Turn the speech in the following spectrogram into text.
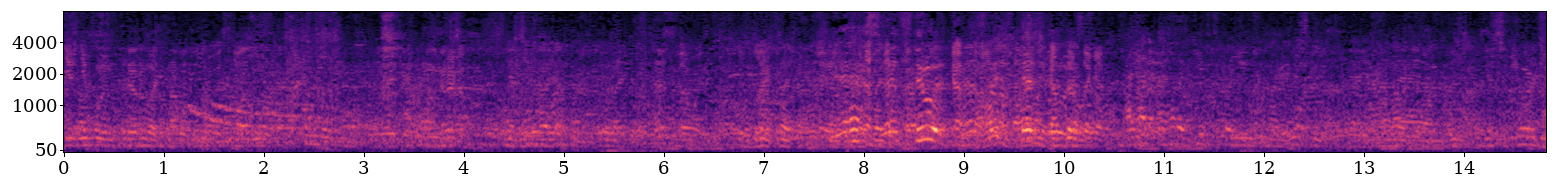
Не, не будем прерывать народ новости. Yes, let's do it. Let's do it. I had, I had a gift for you, my whiskey. Uh, Your security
